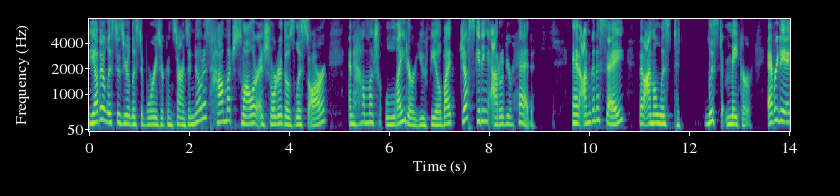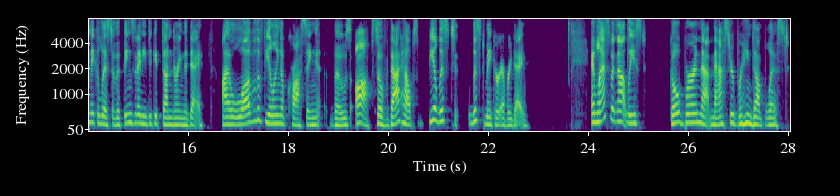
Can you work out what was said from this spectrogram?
The other list is your list of worries or concerns. And notice how much smaller and shorter those lists are and how much lighter you feel by just getting out of your head. And I'm going to say that I'm a list list maker. Every day I make a list of the things that I need to get done during the day. I love the feeling of crossing those off. So if that helps, be a list list maker every day. And last but not least, go burn that master brain dump list.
